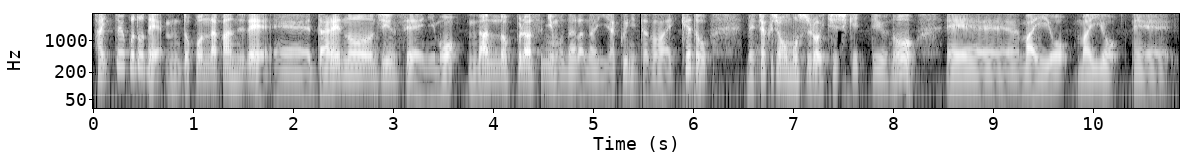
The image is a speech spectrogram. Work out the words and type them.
はい、ということで、うんと、こんな感じで、えー、誰の人生にも何のプラスにもならない役に立たないけど、めちゃくちゃ面白い知識っていうのを、えー、毎夜、毎夜、えー、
